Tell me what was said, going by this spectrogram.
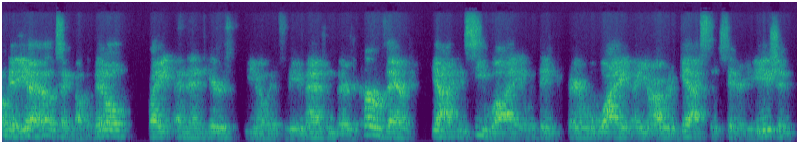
okay, yeah, that looks like about the middle, right? And then here's, you know, if we imagine there's a curve there, yeah, I can see why it would think, or why, you know, I would have guessed that standard deviation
